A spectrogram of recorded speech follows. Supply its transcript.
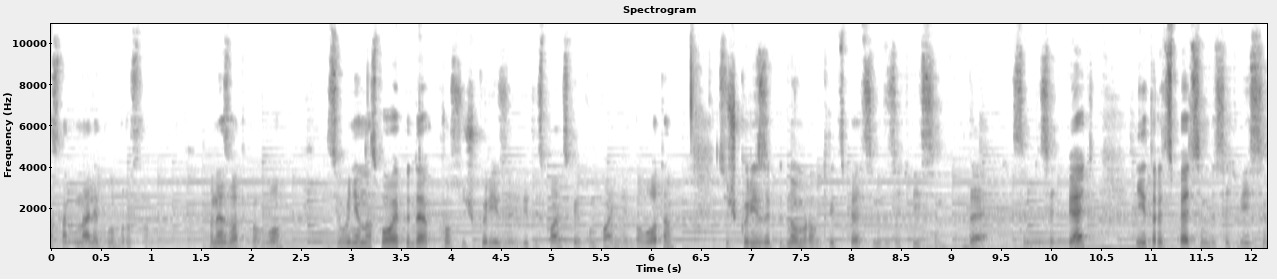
вас на каналі Клуб Руслан. Мене звати Павло. Сьогодні в нас мова піде про сучкорізи від іспанської компанії Болота. Сучкорізи під номером 3578D75 і 3578-75.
